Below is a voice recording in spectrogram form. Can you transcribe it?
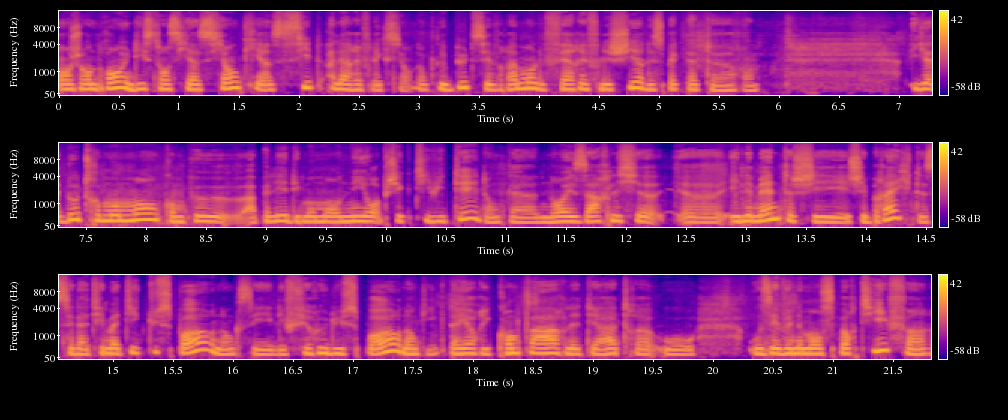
engendrant une distanciation qui incite à la réflexion. Donc le but, c'est vraiment de faire réfléchir les spectateurs. Il y a d'autres moments qu'on peut appeler des moments néo-objectivité. Donc, un neusachliche euh, Element chez, Brecht, c'est la thématique du sport. Donc, c'est les férus du sport. Donc, d'ailleurs, il compare le théâtre aux, événements sportifs, hein,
